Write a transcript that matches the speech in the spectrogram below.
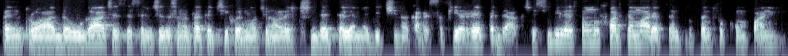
pentru a adăuga aceste servicii de sănătate psihoemoțională și de telemedicină care să fie repede accesibile este unul foarte mare pentru, pentru companii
